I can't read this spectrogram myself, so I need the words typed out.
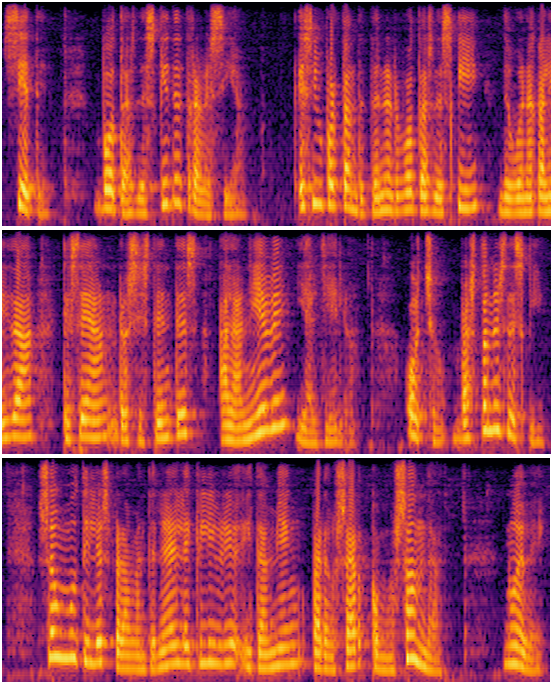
7 botas de esquí de travesía. Es importante tener botas de esquí de buena calidad que sean resistentes a la nieve y al hielo. 8. Bastones de esquí. Son útiles para mantener el equilibrio y también para usar como sonda. 9.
